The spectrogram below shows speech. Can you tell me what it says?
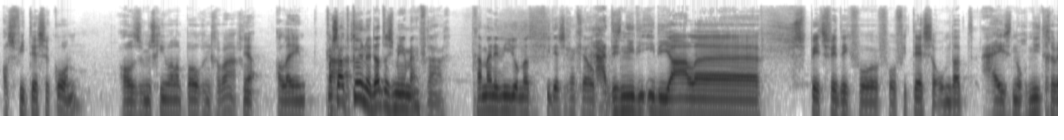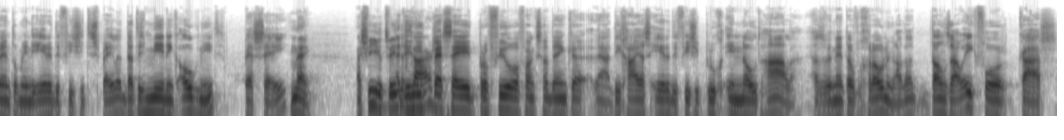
Als Vitesse kon, hadden ze misschien wel een poging gewaagd. Ja. Alleen, Maar zou het kunnen? Dat is meer mijn vraag. Het gaat mij er niet om dat Vitesse geen geld Ja, het is niet de ideale spits, vind ik, voor, voor Vitesse. Omdat hij is nog niet gewend om in de eredivisie te spelen. Dat is Meerdink ook niet, per se. Nee. Hij is 24 Het is niet per se het profiel waarvan ik zou denken, ja, die ga je als eredivisieploeg in nood halen. Als we het net over Groningen hadden, dan zou ik voor Kaars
